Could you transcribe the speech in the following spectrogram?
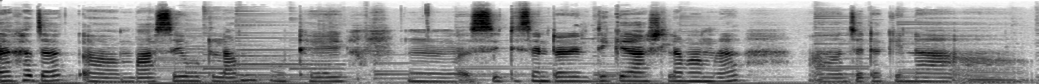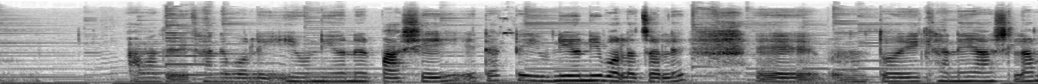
দেখা যাক বাসে উঠলাম, উঠে সিটি সেন্টারের দিকে আসলাম আমরা যেটা কিনা আমাদের এখানে বলে ইউনিয়নের পাশেই, এটা একটা ইউনিয়নই বলা চলে তো এখানে আসলাম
